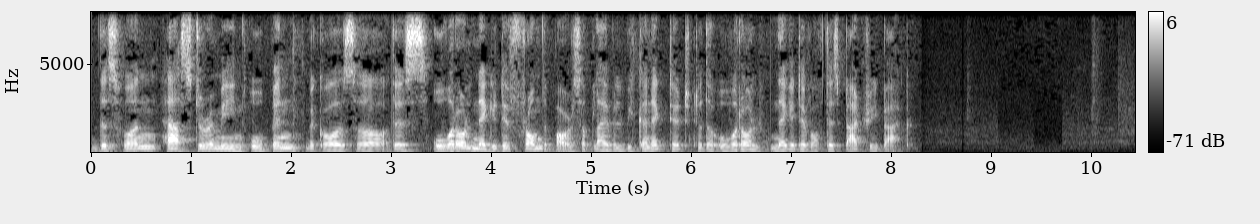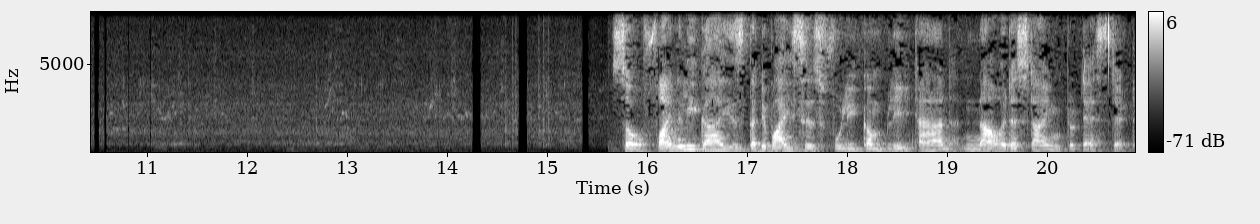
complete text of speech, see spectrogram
This one has to remain open because uh, this overall negative from the power supply will be connected to the overall negative of this battery pack. So finally guys the device is fully complete and now it is time to test it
